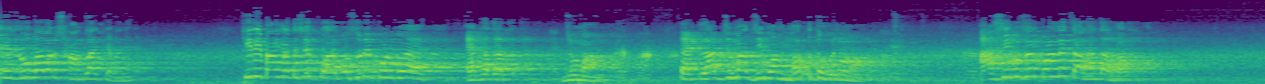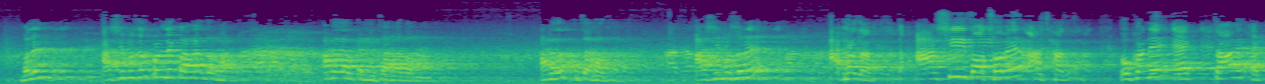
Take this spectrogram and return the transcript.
এই লোভ আবার সামলায় কেমনে? কিরি বাংলাদেশে কয় বছরে পড়ব? এক হাজার জমা। এক লাখ জমা জীবন ভালো তো হলো না। আশি বছর করলে চার হাজার হয় বলেন, আশি বছর করলে কয় হাজার হয় আট হাজার কেন? চার হাজার হয় আট হাজার চার হাজার। আশি বছরে আট হাজার। আশি বছরে আট হাজার। ওখানে একটা এক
